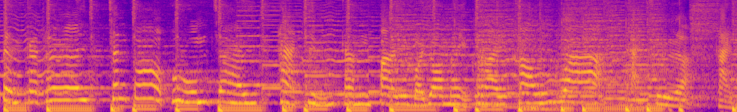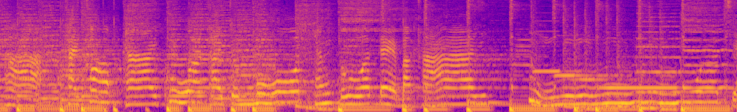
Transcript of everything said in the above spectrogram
เป็นกระเทยฉันก็ภูมิใจ หากกินกันไปบ่ยอมให้ใครเขาว่า เสื้อ ขายผ้า ขายครอบขายครัวขายจนหมดทั้งตัวแต่บาขายหัวใจ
